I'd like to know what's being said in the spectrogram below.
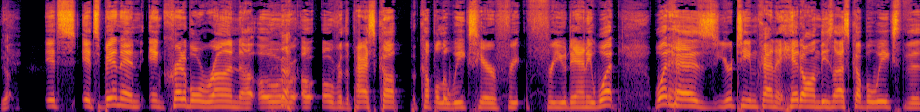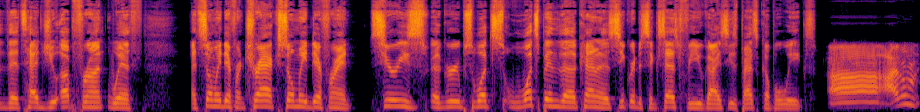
Yep It's it's been an incredible run uh, over over the past couple couple of weeks here for for you, Danny. What what has your team kind of hit on these last couple of weeks that, that's had you up front with at so many different tracks, so many different series uh, groups. What's what's been the kind of secret to success for you guys these past couple weeks? Uh, I don't,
